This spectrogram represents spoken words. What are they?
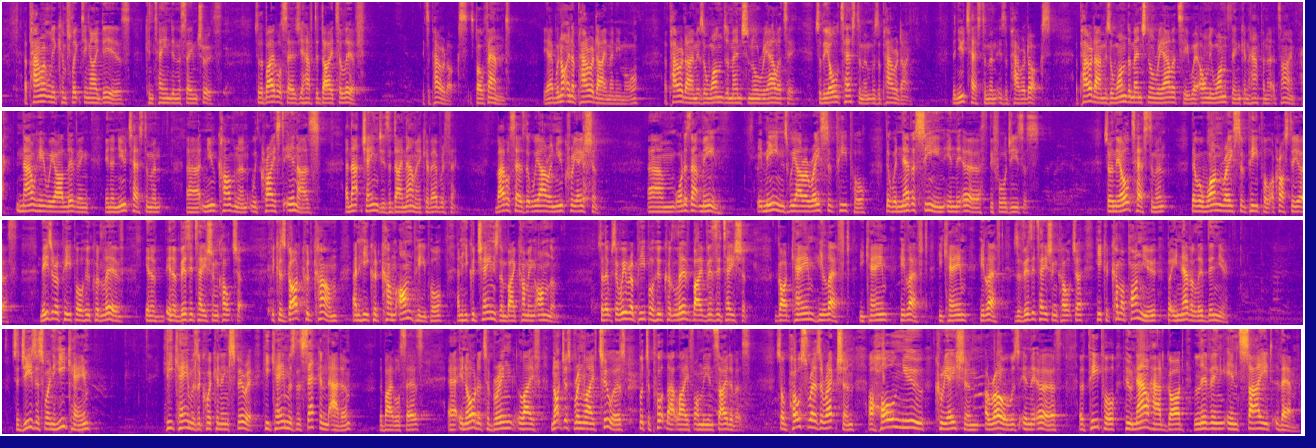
apparently conflicting ideas contained in the same truth. So the Bible says you have to die to live. It's a paradox, it's both and. Yeah, we're not in a paradigm anymore. A paradigm is a one dimensional reality. So the Old Testament was a paradigm. The New Testament is a paradox. A paradigm is a one dimensional reality where only one thing can happen at a time. Now, here we are living in a New Testament, uh, new covenant with Christ in us, and that changes the dynamic of everything. The Bible says that we are a new creation. Um, what does that mean? It means we are a race of people that were never seen in the earth before Jesus. So in the Old Testament, there were one race of people across the earth. These are a people who could live in a, in a visitation culture. Because God could come and He could come on people and He could change them by coming on them. So, that, so we were a people who could live by visitation. God came, He left. He came, He left. He came, He left. Was a visitation culture. He could come upon you, but He never lived in you. So, Jesus, when He came, He came as a quickening spirit. He came as the second Adam, the Bible says, uh, in order to bring life, not just bring life to us, but to put that life on the inside of us. So, post resurrection, a whole new creation arose in the earth of people who now had God living inside them.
